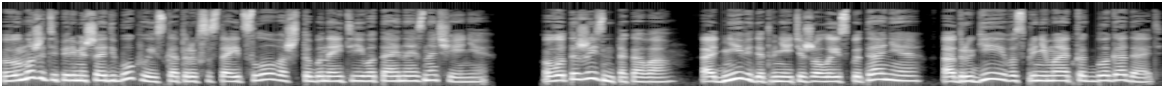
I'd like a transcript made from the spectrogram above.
Вы можете перемешать буквы, из которых состоит слово, чтобы найти его тайное значение. Вот и жизнь такова. Одни видят в ней тяжелые испытания, а другие воспринимают как благодать.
